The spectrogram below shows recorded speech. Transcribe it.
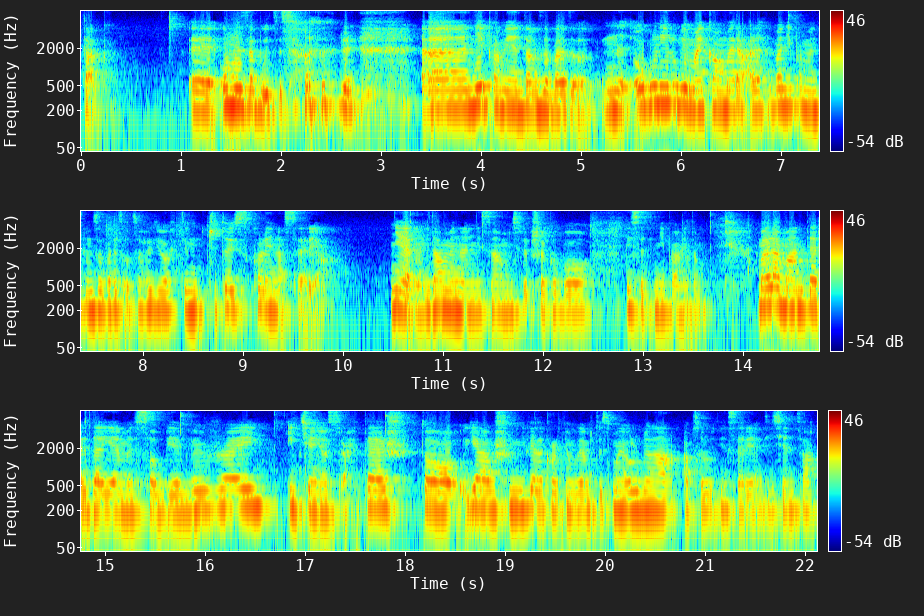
Tak. E, Umysł zabójcy, sorry. E, nie pamiętam za bardzo. Ogólnie lubię Majka Omera, ale chyba nie pamiętam za bardzo o co chodziło w tym, czy to jest kolejna seria. Nie wiem, damy na nic, na nic lepszego, bo niestety nie pamiętam. Malamander dajemy sobie wyżej i Cieniostrach też. To ja już wielokrotnie mówiłam, że to jest moja ulubiona absolutnie seria dziecięca.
